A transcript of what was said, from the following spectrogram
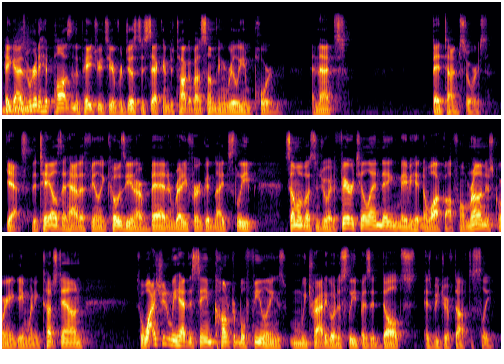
Hey guys, we're going to hit pause in the Patriots here for just a second to talk about something really important, and that's bedtime stories. Yes, the tales that had us feeling cozy in our bed and ready for a good night's sleep. Some of us enjoyed a fairy tale ending, maybe hitting a walk-off home run or scoring a game-winning touchdown. So why shouldn't we have the same comfortable feelings when we try to go to sleep as adults as we drift off to sleep?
